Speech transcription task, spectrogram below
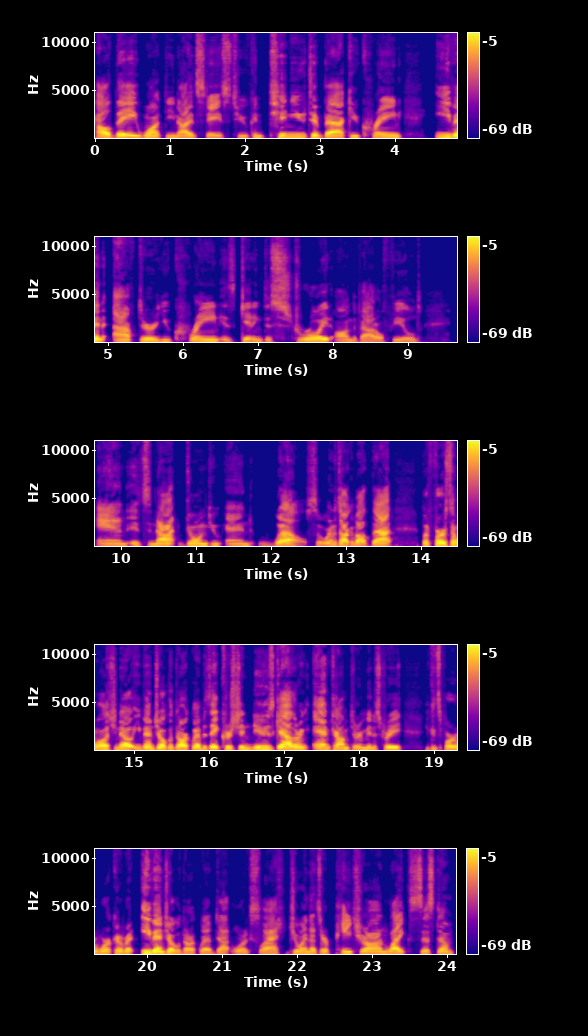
how they want the United States to continue to back Ukraine even after Ukraine is getting destroyed on the battlefield. And it's not going to end well. So, we're going to talk about that. But first, I want to let you know Evangelical Dark Web is a Christian news gathering and commentary ministry. You can support our work over at evangelicaldarkweb.org slash join. That's our Patreon-like system.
